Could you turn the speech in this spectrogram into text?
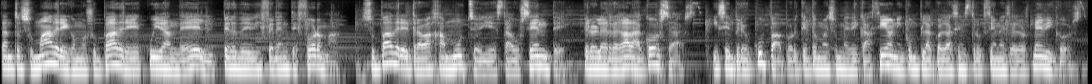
Tanto su madre como su padre cuidan de él, pero de diferente forma. Su padre trabaja mucho y está ausente, pero le regala cosas, y se preocupa porque tome su medicación y cumpla con las instrucciones de los médicos.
